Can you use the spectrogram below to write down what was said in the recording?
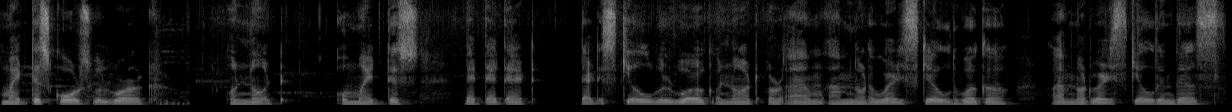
might this course will work or not, or might this that that that that skill will work or not, or I'm I'm not a very skilled worker, I'm not very skilled in this.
